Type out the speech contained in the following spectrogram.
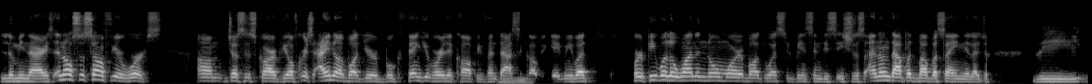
luminaries, and also some of your works, um, Justice Carpio. Of course, I know about your book. Thank you for the copy. Fantastic mm-hmm. copy you gave me. But for people who want to know more about West Philippines and these issues, anong dapat babasahin nila? The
